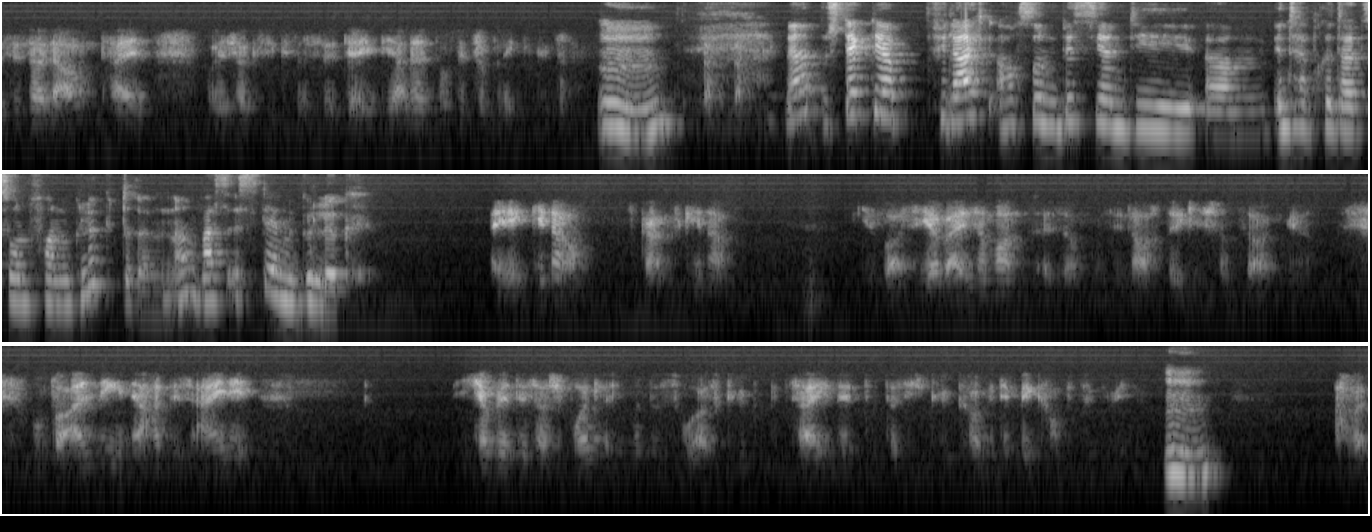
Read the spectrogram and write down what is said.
ist halt auch ein Teil, wo ich sage, der Indianer doch nicht so blöd ist. Mhm. Ja, steckt ja vielleicht auch so ein bisschen die ähm, Interpretation von Glück drin. Ne? Was ist denn Glück? Äh, genau, ganz genau. Er war ein sehr weiser Mann, also muss ich nachträglich schon sagen. Ja. Und vor allen Dingen, er hat das eine, ich habe ja das als Sportler immer nur so als Glück bezeichnet, dass ich Glück habe, den Wettkampf zu gewinnen. Mhm. Aber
